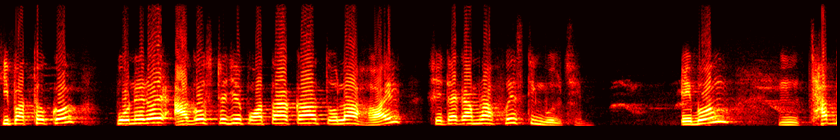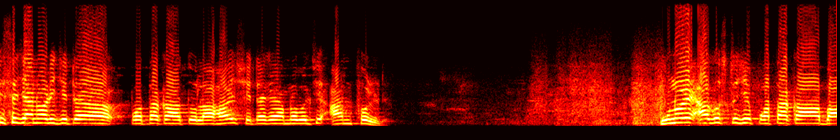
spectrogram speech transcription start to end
কি পার্থক্য? পনেরোই আগস্টে যে পতাকা তোলা হয়, সেটাকে আমরা হোয়েস্টিং বলছি। এবং ছাব্বিশে জানুয়ারি যেটা পতাকা তোলা হয়, সেটাকে আমরা বলছি আনফোল্ড পনেরোই আগস্টে যে পতাকা বা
